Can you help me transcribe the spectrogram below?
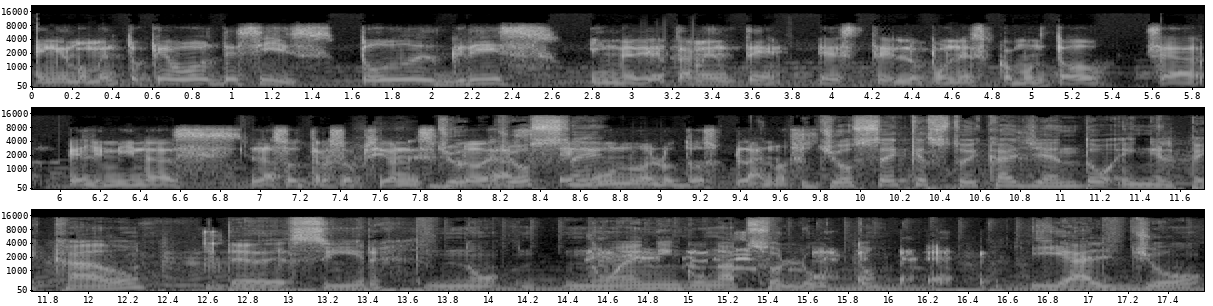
en el momento que vos decís todo es gris, inmediatamente este, lo pones como un todo. O sea, eliminas las otras opciones. Yo- lo dejas yo sé- en uno de los dos planos. Yo sé que estoy cayendo en el pecado de decir no, no hay ningún absoluto. Y al yo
